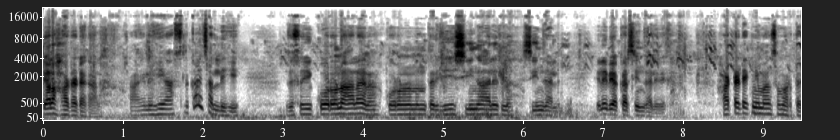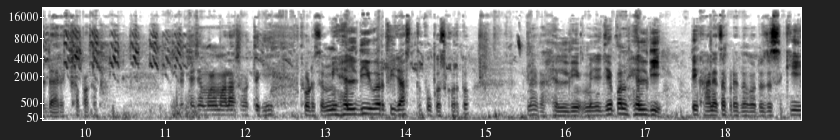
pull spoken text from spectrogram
त्याला हार्ट अटॅक आला. चांगलं हे असलं काय चाललं हे? जसं हे कोरोना आला आहे ना कोरोनानंतर जे हे सीन आलेत ना सीन झाले हे लय बेकार सीन झालेले हार्ट अटॅकने माणसं मारतात डायरेक्ट खपाखप. तर त्याच्यामुळे मला असं वाटतं की थोडंसं मी हेल्दीवरती जास्त फोकस करतो. नाही का? हेल्दी म्हणजे जे पण हेल्दी ते खाण्याचा प्रयत्न करतो. जसं की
